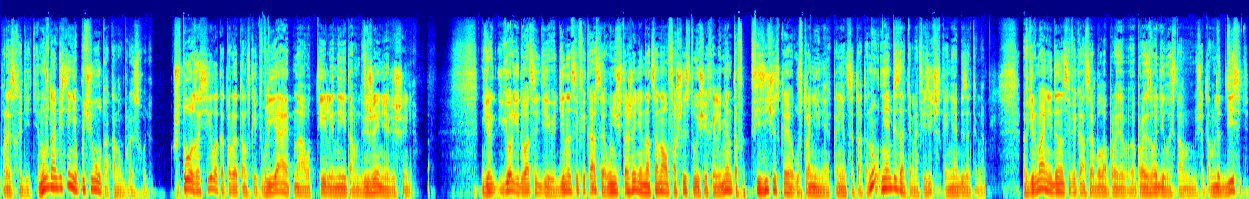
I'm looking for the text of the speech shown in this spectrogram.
происходить. И нужно объяснение, почему так оно происходит. Что за сила, которая, там, сказать, влияет на вот те или иные там, движения, решения. Георгий 29. Денацификация, уничтожение национал-фашистующих элементов, физическое устранение. Конец цитаты. Ну, не обязательно физическое, не обязательно. В Германии денацификация была, производилась там, значит, там лет 10.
